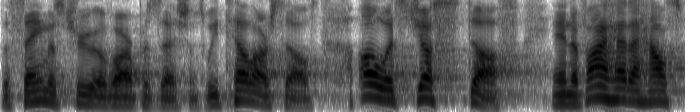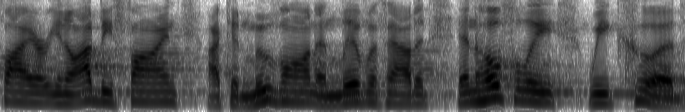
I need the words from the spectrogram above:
The same is true of our possessions. We tell ourselves, oh, it's just stuff. And if I had a house fire, you know, I'd be fine. I could move on and live without it. And hopefully we could,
